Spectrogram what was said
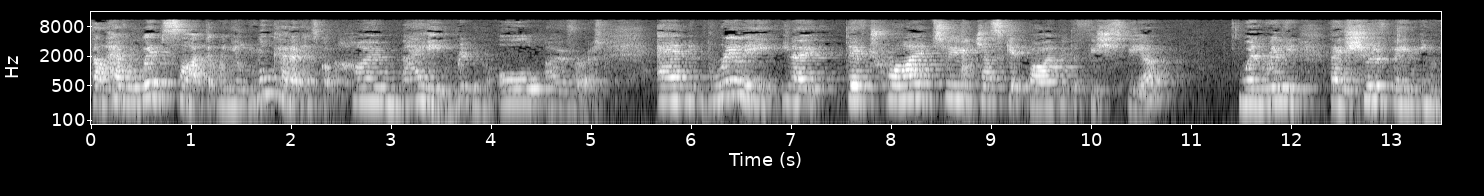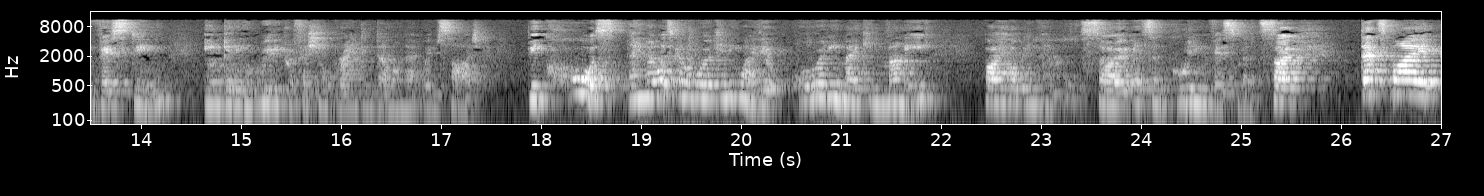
They'll have a website that when you look at it has got homemade written all over it. And really, you know, they've tried to just get by with the fish spear when really they should have been investing in getting really professional branding done on that website because they know it's going to work anyway. They're already making money by helping people. So it's a good investment. So that's my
